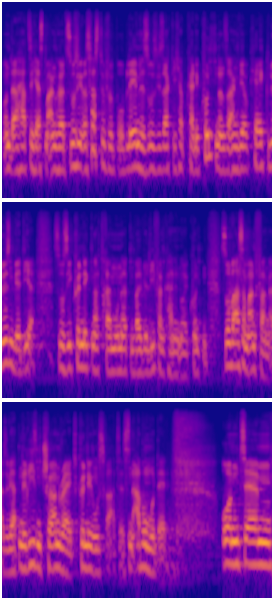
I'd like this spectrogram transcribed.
und da hat sich erstmal angehört, Susi, was hast du für Probleme? Susi sagt, ich habe keine Kunden. Dann sagen wir, okay, lösen wir dir. Susi kündigt nach drei Monaten, weil wir liefern keine neuen Kunden. So war es am Anfang. Also wir hatten eine riesen Churn-Rate, Kündigungsrate. Ist ein Abo-Modell. Und ähm,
